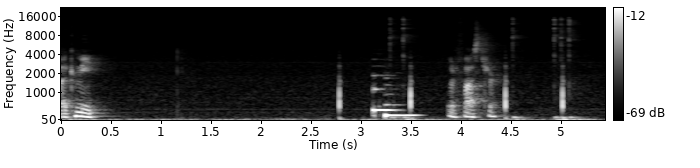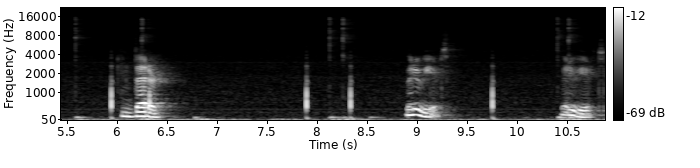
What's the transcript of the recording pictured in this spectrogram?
like me. But faster. And better. Very weird. Very weird.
